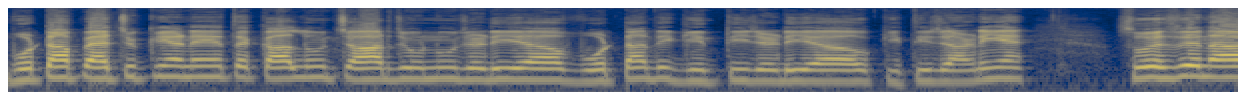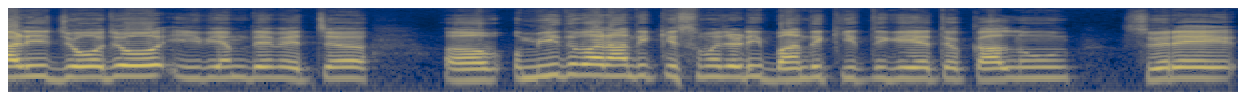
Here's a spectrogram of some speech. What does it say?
ਵੋਟਾਂ ਪੈ ਚੁੱਕੀਆਂ ਨੇ ਤੇ ਕੱਲ ਨੂੰ 4 ਜੂਨ ਨੂੰ ਜਿਹੜੀ ਆ, ਵੋਟਾਂ ਦੀ ਗਿਣਤੀ ਜਿਹੜੀ ਆ, ਉਹ ਕੀਤੀ ਜਾਣੀ ਹੈ। ਸੋ, ਇਸ ਦੇ ਨਾਲ ਹੀ ਜੋ ਜੋ ਈਵੀਐਮ ਦੇ ਵਿੱਚ ਉਮੀਦਵਾਰਾਂ ਦੀ ਕਿਸਮ ਜਿਹੜੀ ਬੰਦ ਕੀਤੀ ਗਈ ਹੈ ਤੇ ਕੱਲ ਨੂੰ ਸਵੇਰੇ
